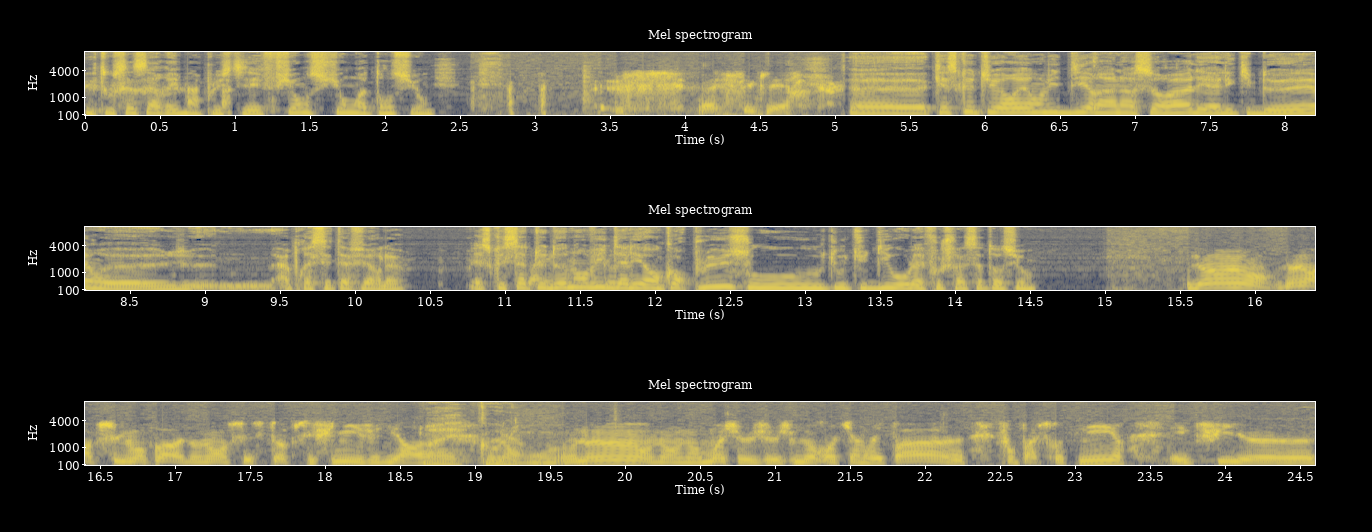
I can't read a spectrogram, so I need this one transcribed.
Et tout ça, ça rime en plus. C'est Fion, Sion, attention. Ouais, c'est clair. Euh, Qu'est-ce que tu aurais envie de dire à Alain Soral et à l'équipe de R euh, après cette affaire-là? Est-ce que ça te donne envie d'aller encore plus ou, tu te dis oh là il faut que je fasse attention? Non, non, non, absolument pas. Non, non, c'est stop, c'est fini. Je veux dire. euh, Ouais, cool. Non, on- non, non, non, non, non. Moi, je, je, je me retiendrai pas. euh, faut pas se retenir. Et puis, euh,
